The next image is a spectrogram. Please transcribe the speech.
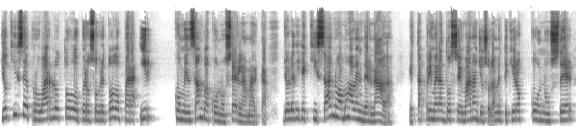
Yo quise probarlo todo, pero sobre todo para ir comenzando a conocer la marca. Yo le dije, quizás no vamos a vender nada. Estas primeras dos semanas yo solamente quiero conocer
